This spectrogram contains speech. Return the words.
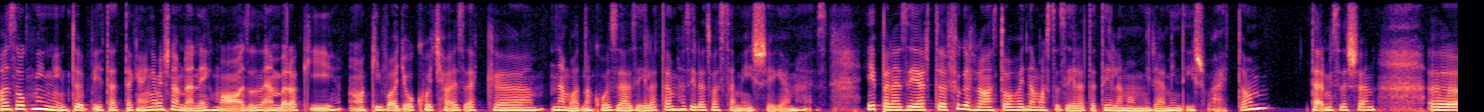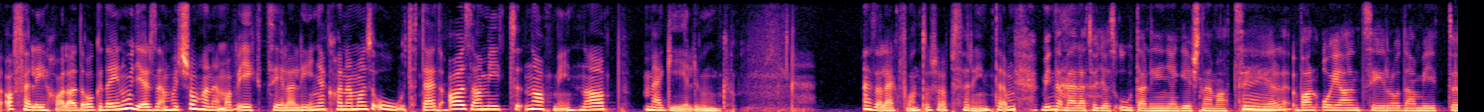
azok mind-mind többé tettek engem, és nem lennék ma az az ember, aki, aki vagyok, hogyha ezek nem adnak hozzá az életemhez, illetve a személyiségemhez. Éppen ezért, függetlenül attól, hogy nem azt az életet élem, amire mindig is vágytam, természetesen afelé haladok, de én úgy érzem, hogy soha nem a végcél a lényeg, hanem az út. Tehát az, amit nap mint nap megélünk. Ez a legfontosabb szerintem. Minden mellett, hogy az út a lényeg és nem a cél. Mm. Van olyan célod, amit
